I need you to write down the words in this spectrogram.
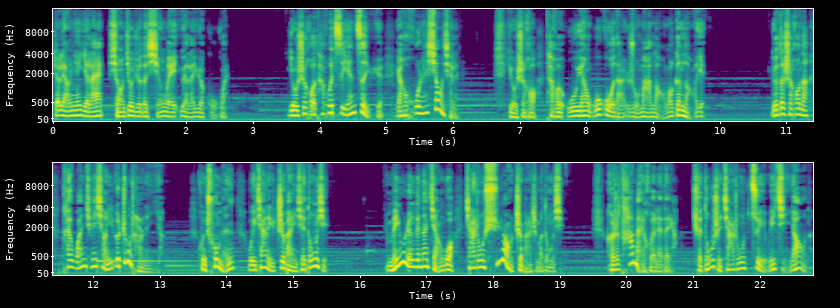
这两年以来，小舅舅的行为越来越古怪，有时候他会自言自语，然后忽然笑起来。有时候他会无缘无故的辱骂姥姥跟姥爷，有的时候呢，他完全像一个正常人一样，会出门为家里置办一些东西。没有人跟他讲过家中需要置办什么东西，可是他买回来的呀，却都是家中最为紧要的。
